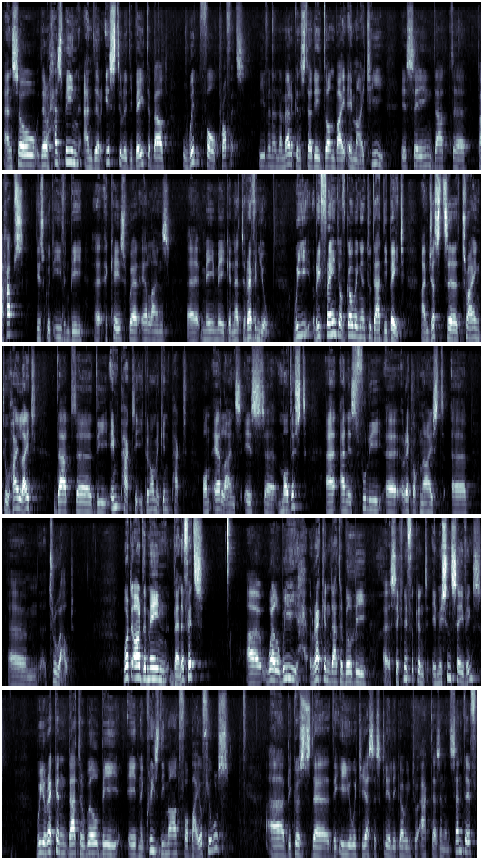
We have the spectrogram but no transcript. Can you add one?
And so there has been, and there is still a debate about windfall profits. Even an American study done by MIT is saying that uh, perhaps this could even be a, a case where airlines uh, may make a net revenue. We refrained of going into that debate. I'm just uh, trying to highlight that uh, the impact, the economic impact on airlines is uh, modest uh, and is fully recognized um, throughout. What are the main benefits? Uh, well, we reckon that there will be uh, significant emission savings. We reckon that there will be an increased demand for biofuels uh, because the, the, EU ETS is clearly going to act as an incentive.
